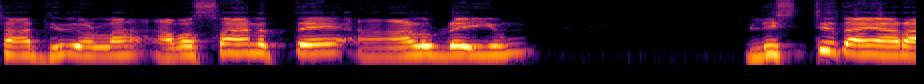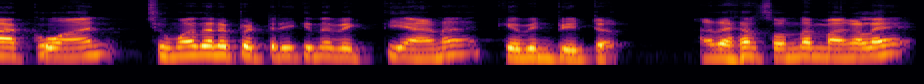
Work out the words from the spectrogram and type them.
സാധ്യതയുള്ള അവസാനത്തെ ആളുടെയും ലിസ്റ്റ് തയ്യാറാക്കുവാൻ ചുമതലപ്പെട്ടിരിക്കുന്ന വ്യക്തിയാണ് കെവിൻ പീറ്റർ. അദ്ദേഹം സ്വന്തം മകളെ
